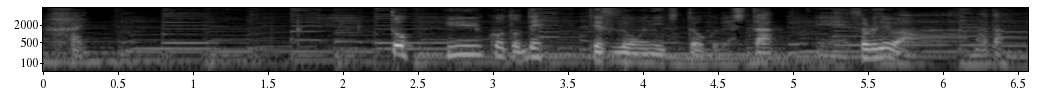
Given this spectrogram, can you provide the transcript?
はい。ということで、鉄道日トークでした。えー、それでは、また。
